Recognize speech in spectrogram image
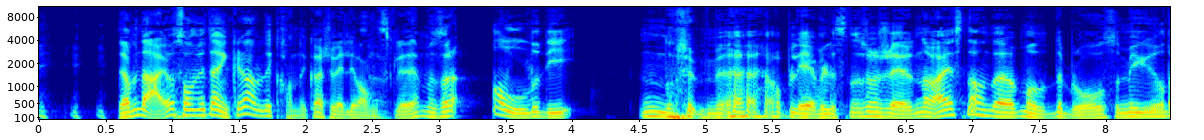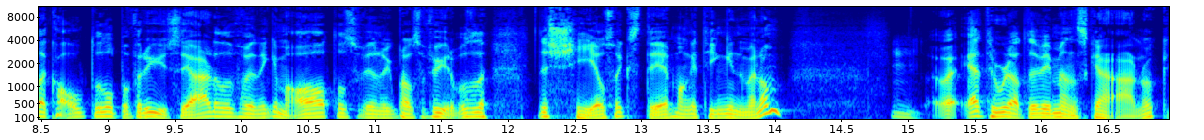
Ja, men det er jo sånn vi tenker, da. Men det kan ikke være så veldig vanskelig, det. Men så er det alle de enorme opplevelsene som skjer underveis. da. Det, er, på en måte, det blåser mye, og det er kaldt, og du holder på å fryse i hjel, og du finner ikke mat, og så finner du ikke plass å fyre på. Så det, det skjer jo så ekstremt mange ting innimellom. Mm. Jeg tror at vi mennesker er nok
